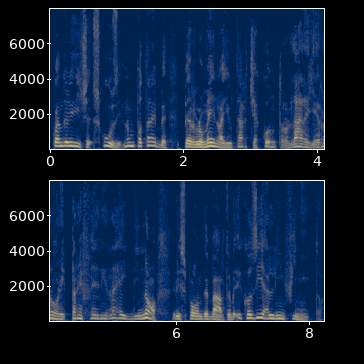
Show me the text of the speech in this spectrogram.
Quando gli dice scusi, non potrebbe perlomeno aiutarci a controllare gli errori, preferirei di no, risponde Bartleby. E così all'infinito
